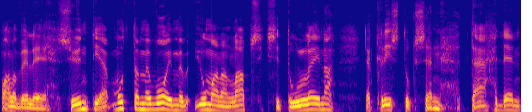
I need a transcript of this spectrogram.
palvelee syntiä, mutta me voimme Jumalan lapsiksi tulleina ja Kristuksen tähden,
